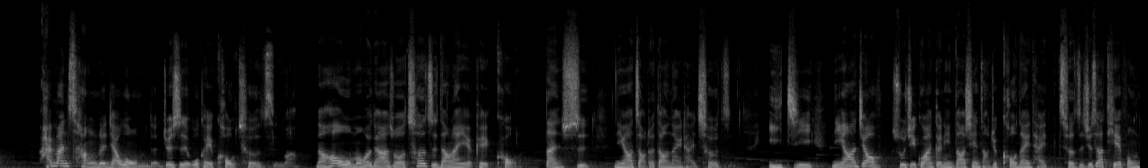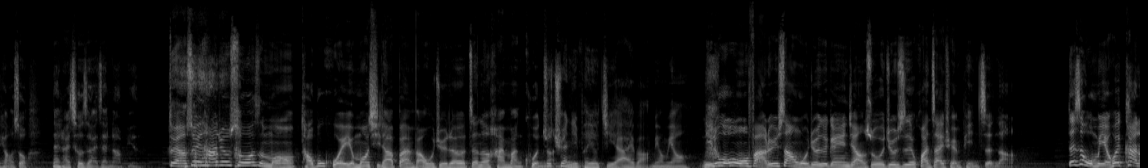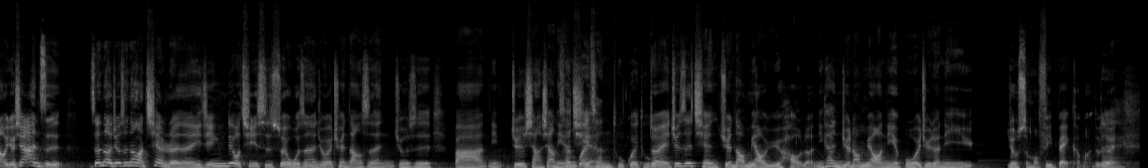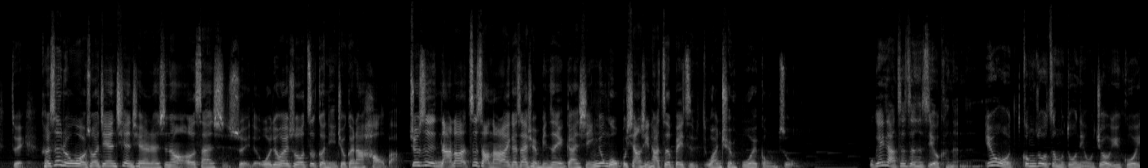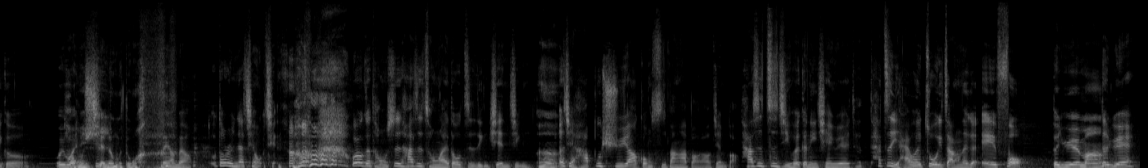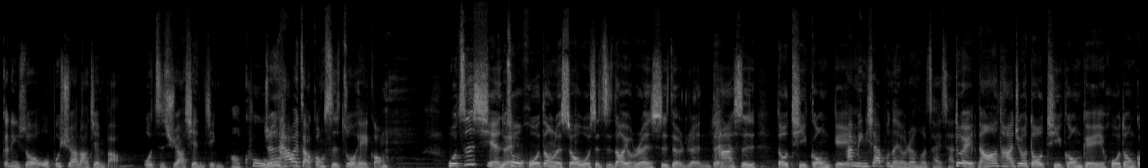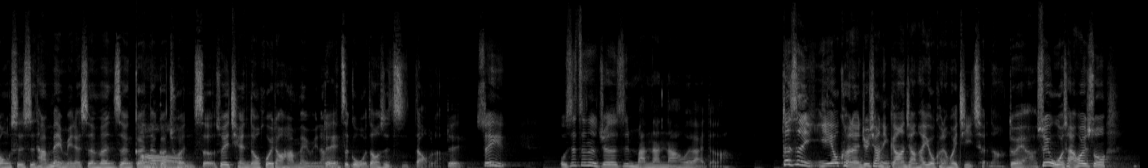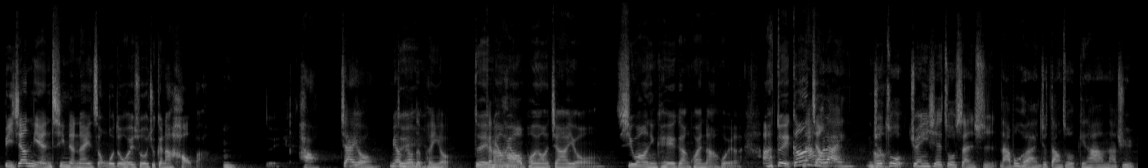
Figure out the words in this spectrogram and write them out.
还蛮常人家问我们的，就是我可以扣车子嘛？然后我们会跟他说，车子当然也可以扣，但是你要找得到那一台车子，以及你要叫书记官跟你到现场去扣那一台车子，就是要贴封条的时候，那台车子还在那边。对啊，所以他就说什么 逃不回，有没有其他办法？我觉得真的还蛮困难。就劝你朋友节哀吧，喵喵。你如果问我法律上，我就是跟你讲说，就是换债权凭证啊。但是我们也会看哦，有些案子真的就是那种欠人已经六七十岁，我真的就会劝当事人，你就是把你就是想象你的尘归钱，尘，土归土。对，就是钱捐到庙宇好了。你看你捐到庙，你也不会觉得你有什么 feedback 嘛，对不对？对，对，可是如果说今天欠钱的人是那种二三十岁的，我就会说这个你就跟他耗吧，就是拿到至少拿到一个债权凭证也甘心，因为我不相信他这辈子完全不会工作。我跟你讲，这真的是有可能的，因为我工作这么多年，我就有遇过一个我以为你欠那么多，没有没有，都是人家欠我钱。我有个同事，他是从来都只领现金，嗯而且他不需要公司帮他保劳健保，他是自己会跟你签约，他他自己还会做一张那个 A4 的约吗？的约，跟你说我不需要劳健保，我只需要现金，好酷、哦，就是他会找公司做黑工。我之前做活动的时候，我是知道有认识的人，他是都提供给他名下不能有任何财产。对，然后他就都提供给活动公司，是他妹妹的身份证跟那个哦存折，所以钱都汇到他妹妹那边。对这个我倒是知道了。对，所以我是真的觉得是蛮难拿回来的啦。但是也有可能，就像你刚刚讲，他有可能会继承啊，对啊，所以我才会说比较年轻的那一种，我都会说就跟他好吧。嗯，对好，加油，喵喵的朋友，对，跟他好喵喵朋友加油，希望你可以赶快拿回来。啊！对，刚刚回来你就嗯。做、捐一些做善事，拿不回来你就当做给他拿去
